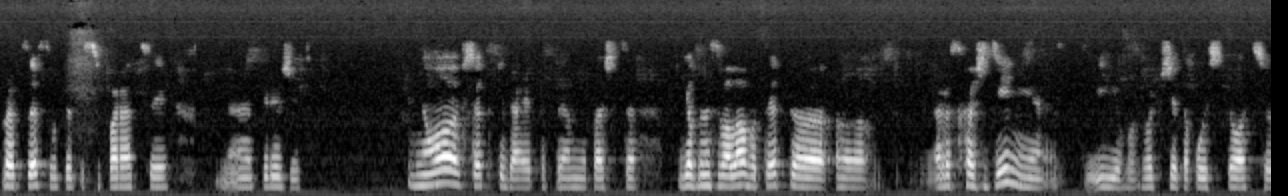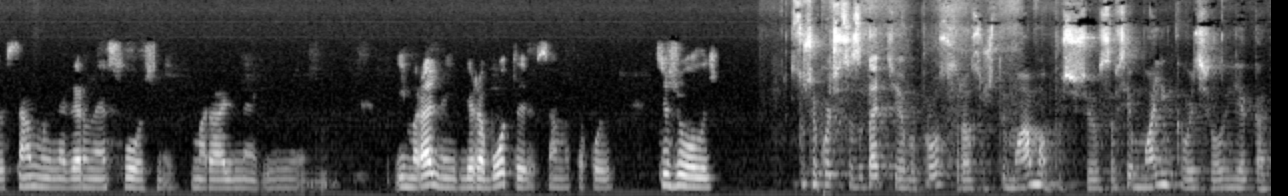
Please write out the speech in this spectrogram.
процесс вот этой сепарации э, пережить. Но все-таки, да, это прям, мне кажется, я бы назвала вот это э, расхождение и вообще такую ситуацию самой, наверное, сложной морально и, и морально, и для работы самый такой тяжелый. Слушай, хочется задать тебе вопрос, раз уж ты мама, пусть еще совсем маленького человека,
